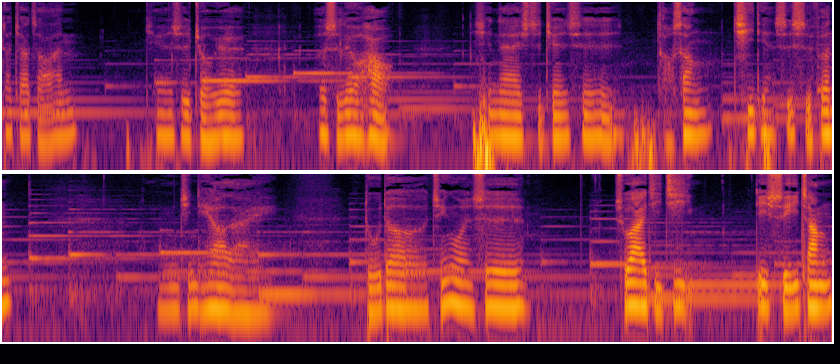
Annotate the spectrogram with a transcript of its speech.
大家早安，今天是九月二十六号，现在时间是早上七点四十分。我们今天要来读的经文是《出埃及记》第十一章。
